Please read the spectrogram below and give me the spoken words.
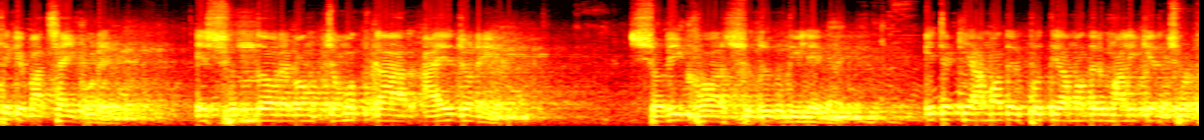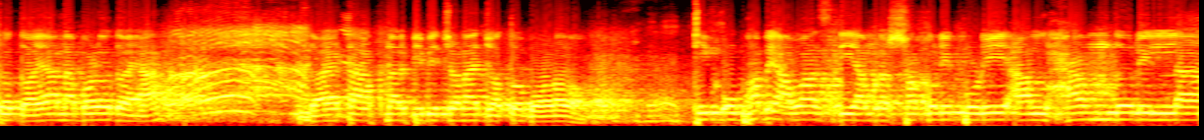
থেকে বাছাই করে, এ সুন্দর এবং চমৎকার আয়োজনে শরিক হওয়ার সুযোগ দিলেন। এটা কি আমাদের প্রতি আমাদের মালিকের ছোট দয়া না বড় দয়া দয়াটা আপনার বিবেচনায় যত বড় ঠিক ওভাবে আওয়াজ দিয়ে আমরা সকলে পড়ি আলহামদুলিল্লাহ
